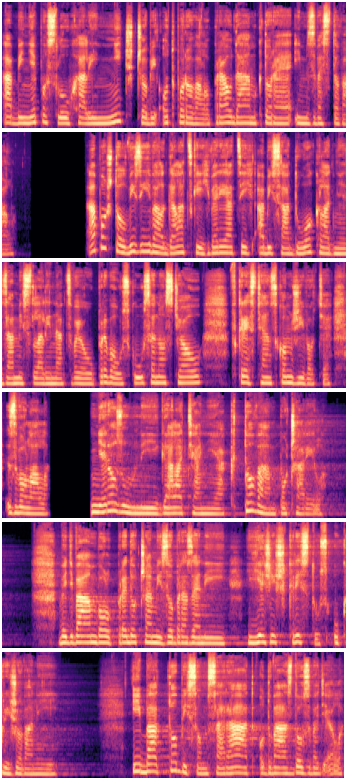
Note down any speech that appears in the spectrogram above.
aby neposlúchali nič, čo by odporovalo pravdám, ktoré im zvestoval. Apoštol vyzýval galackých veriacich, aby sa dôkladne zamysleli nad svojou prvou skúsenosťou v kresťanskom živote. Zvolal Nerozumní Galatiania, kto vám počaril? Veď vám bol pred očami zobrazený Ježiš Kristus ukrižovaný. Iba to by som sa rád od vás dozvedel.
